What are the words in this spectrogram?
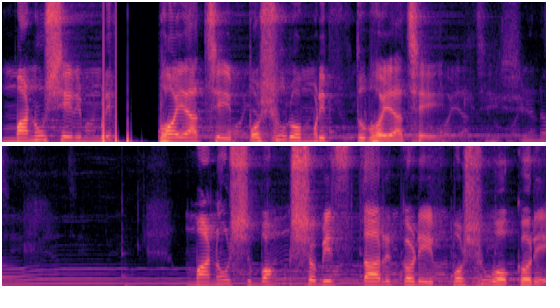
মানুষের মৃত্যু ভয় আছে, পশুরও মৃত্যু ভয় আছে। মানুষ বংশ বিস্তার করে পশুও করে।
